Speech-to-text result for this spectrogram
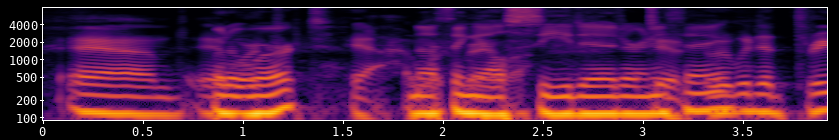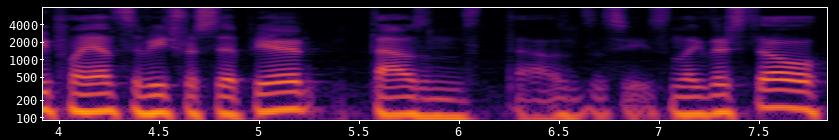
and but it worked. Yeah, it Nothing very else well. seeded or anything. we- we did three plants of each recipient, thousands, thousands of seeds. And like they're still,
